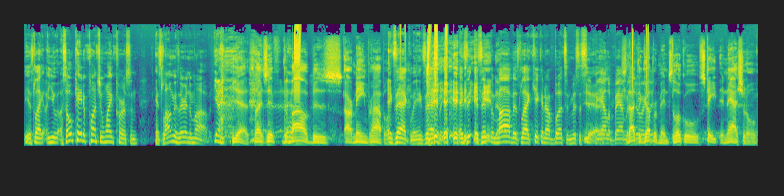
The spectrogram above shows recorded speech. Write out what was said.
it's like you. It's okay to punch a white person as long as they're in the mob. You know. yes, as if the mob is our main problem. Exactly, exactly. As, as if the mob is like kicking our butts in Mississippi, Yeah. Alabama, It's not the Georgia, government's local, state, and national,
